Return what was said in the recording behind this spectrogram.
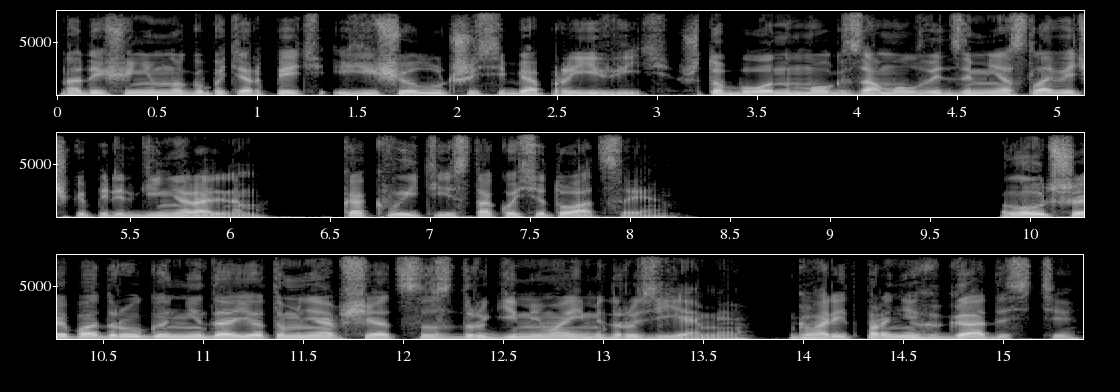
Надо еще немного потерпеть и еще лучше себя проявить, чтобы он мог замолвить за меня словечко перед генеральным. Как выйти из такой ситуации? Лучшая подруга не дает мне общаться с другими моими друзьями. Говорит про них гадости.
